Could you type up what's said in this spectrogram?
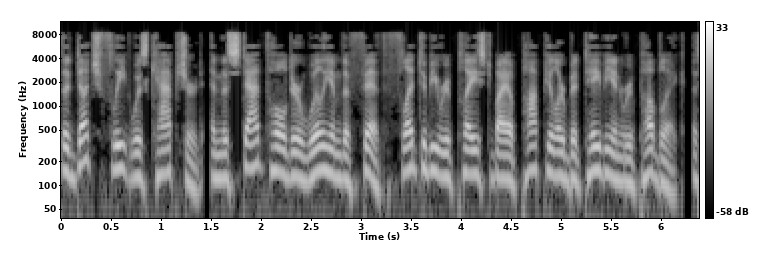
The Dutch fleet was captured, and the stadtholder William V fled to be replaced by a popular Batavian Republic, a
